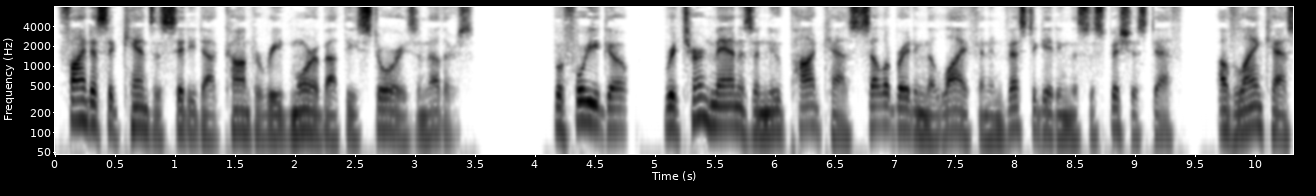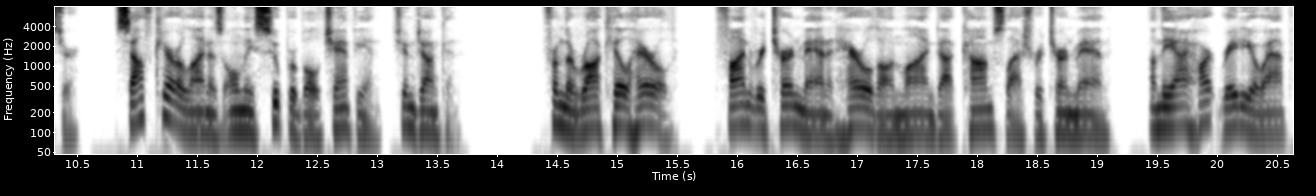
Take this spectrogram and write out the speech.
Find us at kansascity.com to read more about these stories and others. Before you go, Return Man is a new podcast celebrating the life and investigating the suspicious death of Lancaster, South Carolina's only Super Bowl champion, Jim Duncan. From the Rock Hill Herald, find Return Man at heraldonline.com/returnman on the iHeartRadio app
